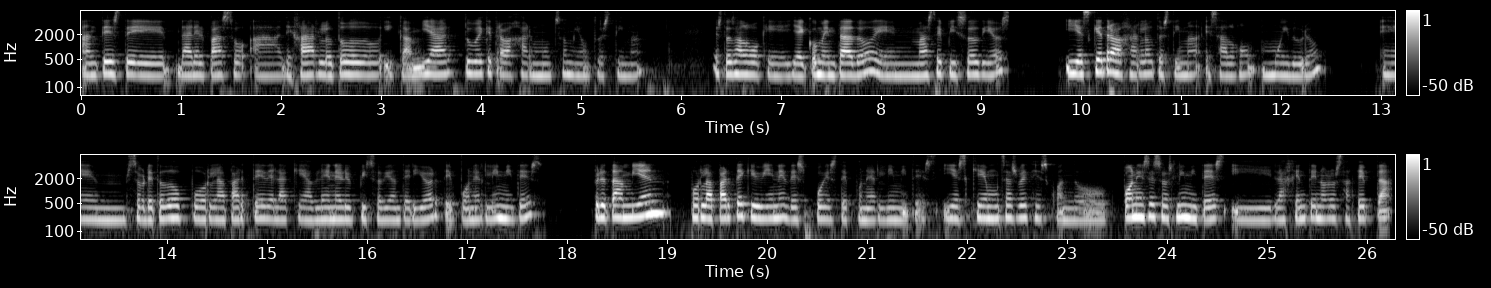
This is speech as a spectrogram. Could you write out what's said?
antes de dar el paso a dejarlo todo y cambiar, tuve que trabajar mucho mi autoestima. Esto es algo que ya he comentado en más episodios y es que trabajar la autoestima es algo muy duro, em, sobre todo por la parte de la que hablé en el episodio anterior, de poner límites, pero también por la parte que viene después de poner límites. Y es que muchas veces cuando pones esos límites y la gente no los acepta,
